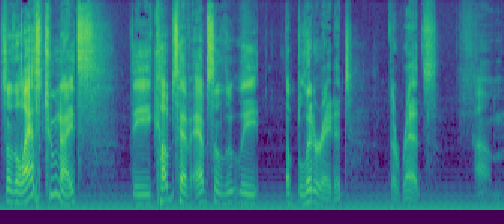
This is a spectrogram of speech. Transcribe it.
So the last two nights, the Cubs have absolutely obliterated the Reds um,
